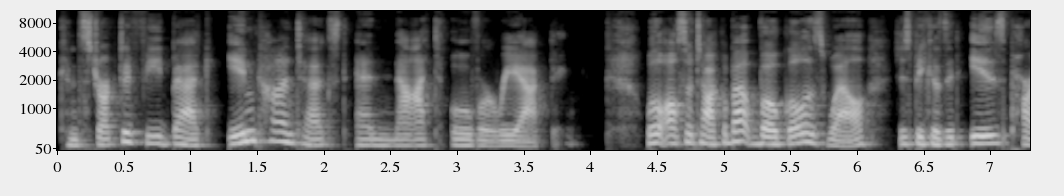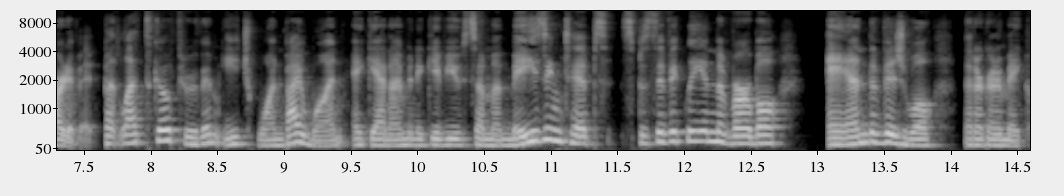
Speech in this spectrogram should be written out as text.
constructive feedback in context and not overreacting. We'll also talk about vocal as well, just because it is part of it. But let's go through them each one by one. Again, I'm going to give you some amazing tips, specifically in the verbal and the visual, that are going to make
